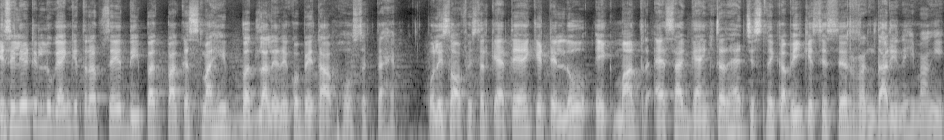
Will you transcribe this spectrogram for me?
इसीलिए टिल्लू गैंग की तरफ़ से दीपक पाकस्मा ही बदला लेने को बेताब हो सकता है। पुलिस ऑफिसर कहते हैं कि टिल्लू एकमात्र ऐसा गैंगस्टर है जिसने कभी किसी से रंगदारी नहीं मांगी।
